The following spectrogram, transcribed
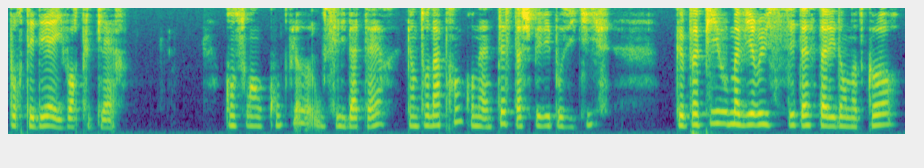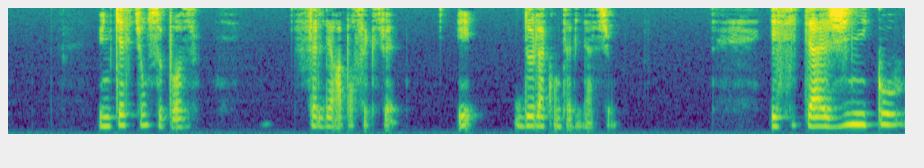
pour t'aider à y voir plus clair. Qu'on soit en couple ou célibataire, quand on apprend qu'on a un test HPV positif, que le papillomavirus s'est installé dans notre corps, une question se pose, celle des rapports sexuels et de la contamination. Et si ta gynéco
